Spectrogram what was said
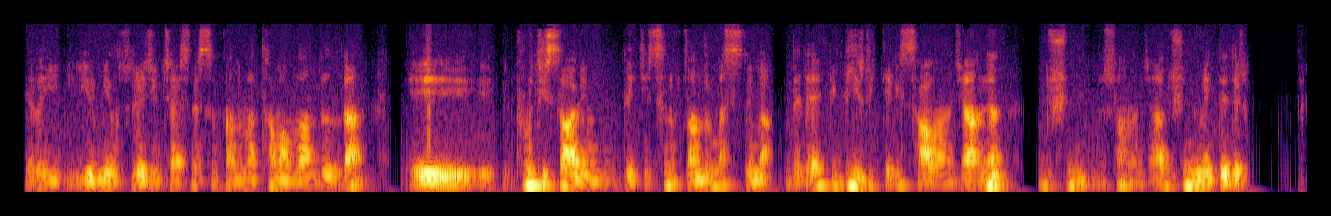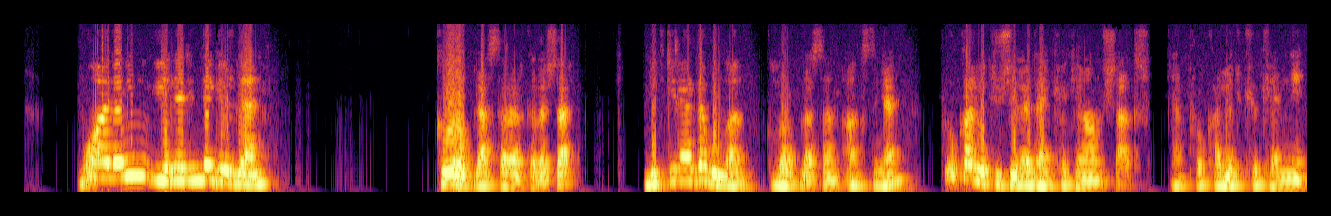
ya da 20 yıl sürecin içerisinde sınıflandırma tamamlandığında e, protist alemindeki sınıflandırma sistemi de, bir birliktelik sağlanacağını düşün, sağlanacağı düşünülmektedir. Bu alemin üyelerinde görülen kloroplastlar arkadaşlar bitkilerde bulunan kloroplastların aksine prokaryot hücrelerden köken almışlardır. Yani prokaryot kökenli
